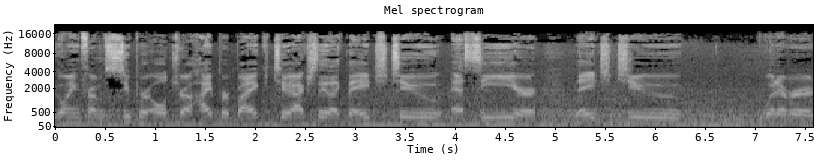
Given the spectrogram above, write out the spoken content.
going from super ultra hyper bike to actually like the H2 SE or the H2 whatever.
